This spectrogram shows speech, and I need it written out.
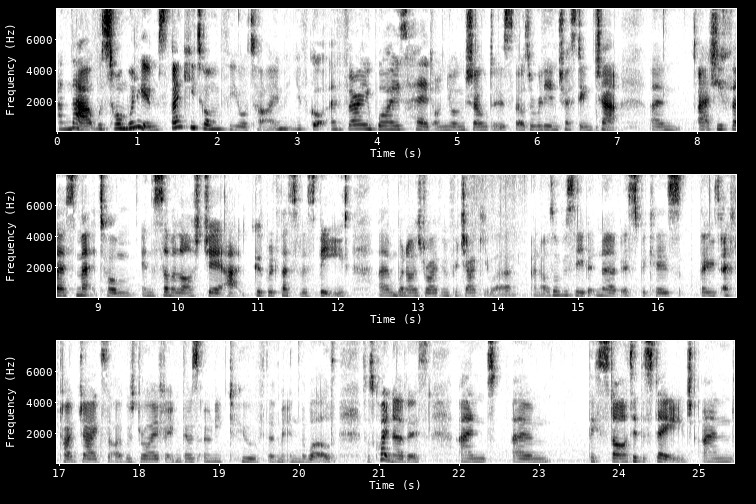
And that was Tom Williams. Thank you, Tom, for your time. You've got a very wise head on young shoulders. That was a really interesting chat. Um, I actually first met Tom in the summer last year at Goodwood Festival of Speed um, when I was driving for Jaguar, and I was obviously a bit nervous because those F-type Jags that I was driving, there was only two of them in the world, so I was quite nervous. And um, they started the stage, and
